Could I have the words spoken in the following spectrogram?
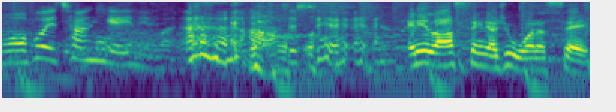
我会唱给你们。好，谢谢。 Any last thing that you want to say?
